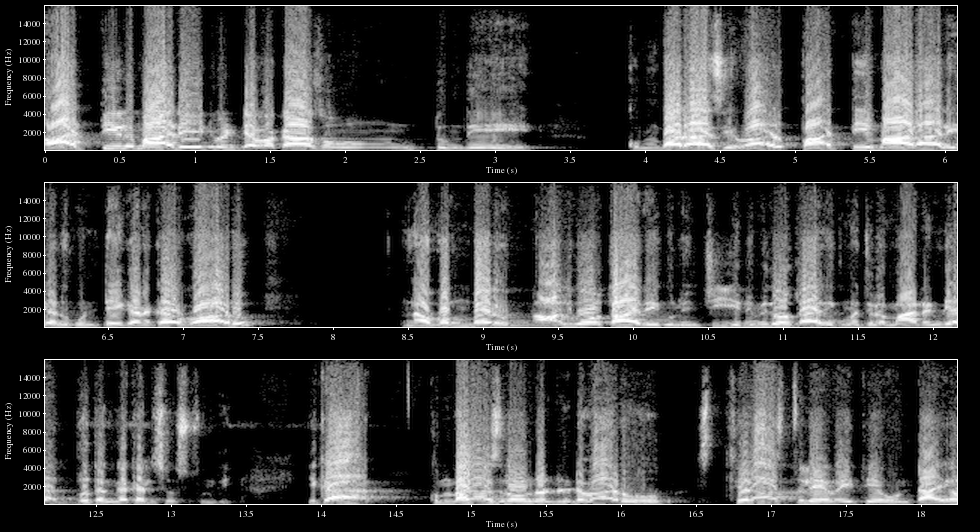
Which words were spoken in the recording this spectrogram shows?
పార్టీలు మారేటువంటి అవకాశం ఉంటుంది. కుంభరాశి వారు పార్టీ మారాలి అనుకుంటే కనుక వారు నవంబర్ నాలుగో తారీఖు నుంచి ఎనిమిదో తారీఖు మధ్యలో మారండి అద్భుతంగా కలిసి వస్తుంది. ఇక కుంభరాశిలో ఉన్నటువంటి వారు స్థిరాస్తులు ఏవైతే ఉంటాయో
